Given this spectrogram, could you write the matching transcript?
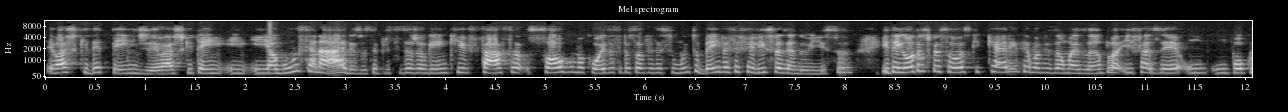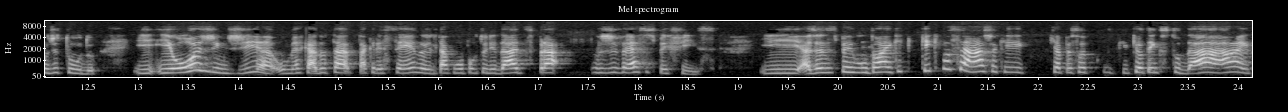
Eu acho que depende, eu acho que tem, em, em alguns cenários, você precisa de alguém que faça só alguma coisa, essa pessoa fazer isso muito bem, vai ser feliz fazendo isso, e tem outras pessoas que querem ter uma visão mais ampla e fazer um, um pouco de tudo. E, e hoje em dia, o mercado está tá crescendo, ele está com oportunidades para os diversos perfis. E às vezes perguntam, o que, que, que você acha que, que a pessoa que, que eu tenho que estudar? Ai,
